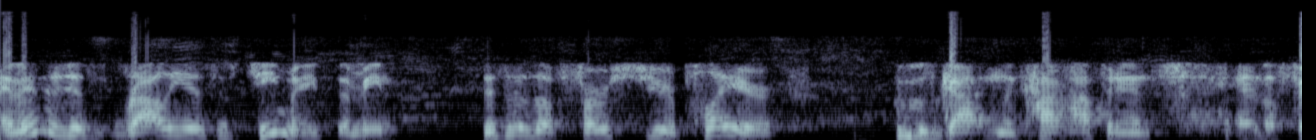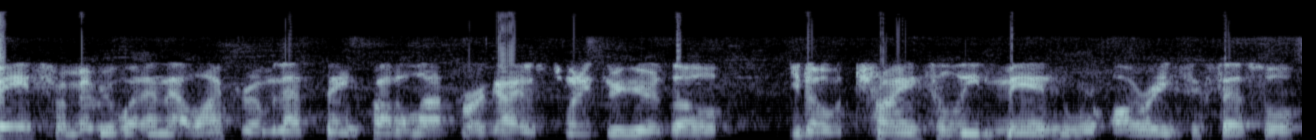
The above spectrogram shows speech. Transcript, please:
and then to just rally as his teammates. I mean, this is a first year player who's gotten the confidence and the faith from everyone in that locker room. And that's saying quite a lot for a guy who's 23 years old, you know, trying to lead men who were already successful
